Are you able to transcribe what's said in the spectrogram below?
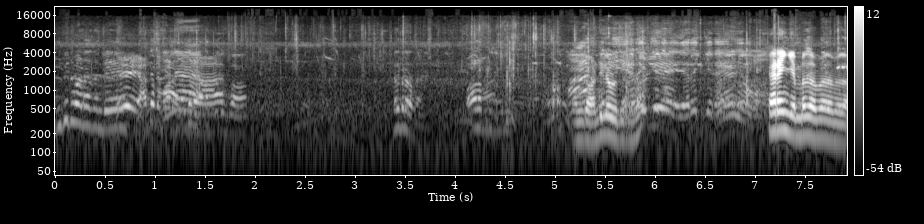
இங்கிட்டு வாடா தம்பி. அங்கே வண்டியில் விழுதுங்க இறங்கி மெத மெத மெத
